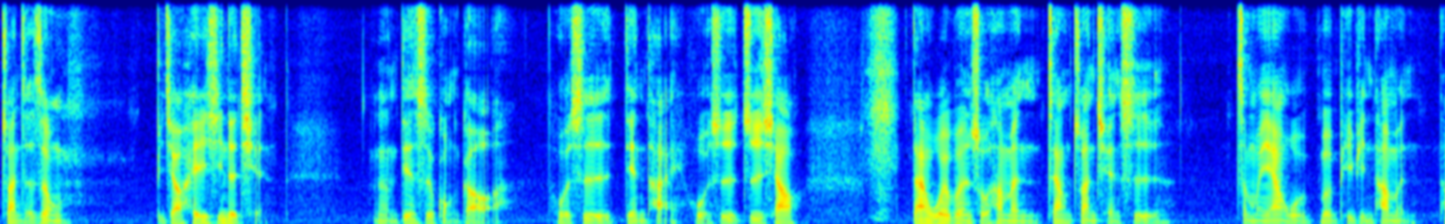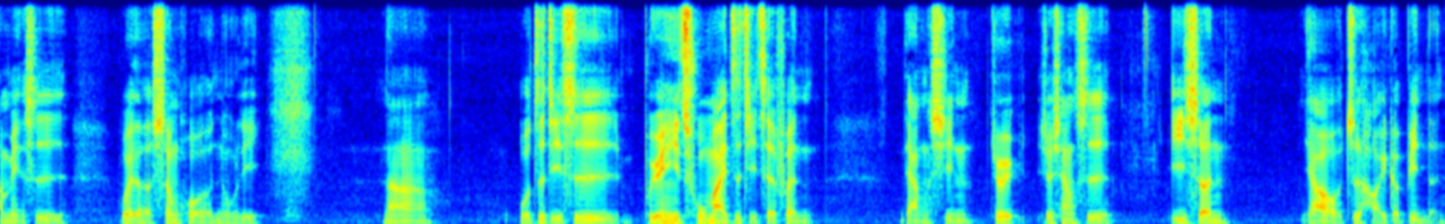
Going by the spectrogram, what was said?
赚着这种比较黑心的钱，嗯，电视广告啊，或者是电台，或者是直销，但我也不能说他们这样赚钱是怎么样，我不批评他们，他们也是。为了生活而努力，那我自己是不愿意出卖自己这份良心，就就像是医生要治好一个病人，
